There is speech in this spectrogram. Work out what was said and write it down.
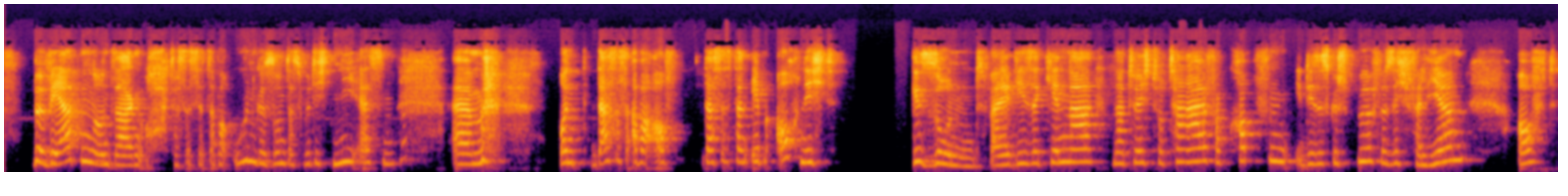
bewerten und sagen, oh, das ist jetzt aber ungesund, das würde ich nie essen. Ähm, und das ist aber auch, das ist dann eben auch nicht gesund, weil diese Kinder natürlich total verkopfen, dieses Gespür für sich verlieren oft.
